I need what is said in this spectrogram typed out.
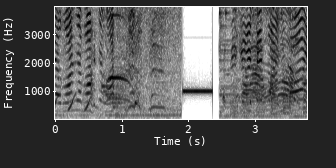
อย่างงั้นอย่างงั้นอย่างงั้น พี่ชายเต้นไหนพี่ชาย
